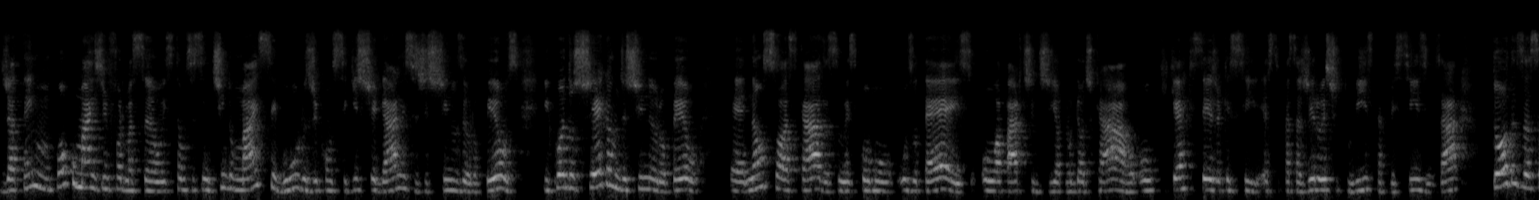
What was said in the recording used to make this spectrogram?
já têm um pouco mais de informação, estão se sentindo mais seguros de conseguir chegar nesses destinos europeus, e quando chega um destino europeu, é, não só as casas, mas como os hotéis, ou a parte de aluguel de carro, ou o que quer que seja que esse, esse passageiro, este turista precise usar, todas as,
